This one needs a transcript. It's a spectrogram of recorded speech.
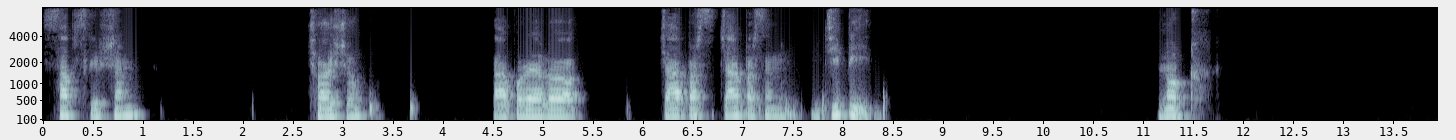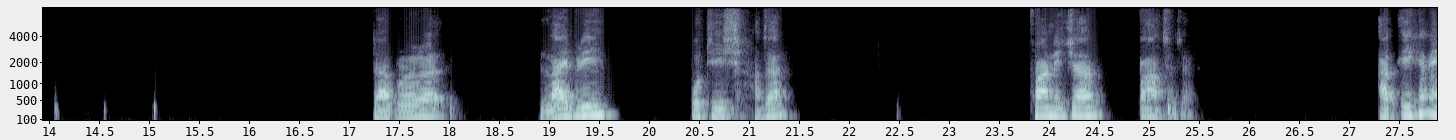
সাবস্ক্রিপশন ছয়শো। তারপরে হলো চার পার্সেন্ট চার পার্সেন্ট জিপি নোট। তারপরে লাইব্রেরি পঁচিশ হাজার। ফার্নিচার পাঁচ হাজার। আর এইখানে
